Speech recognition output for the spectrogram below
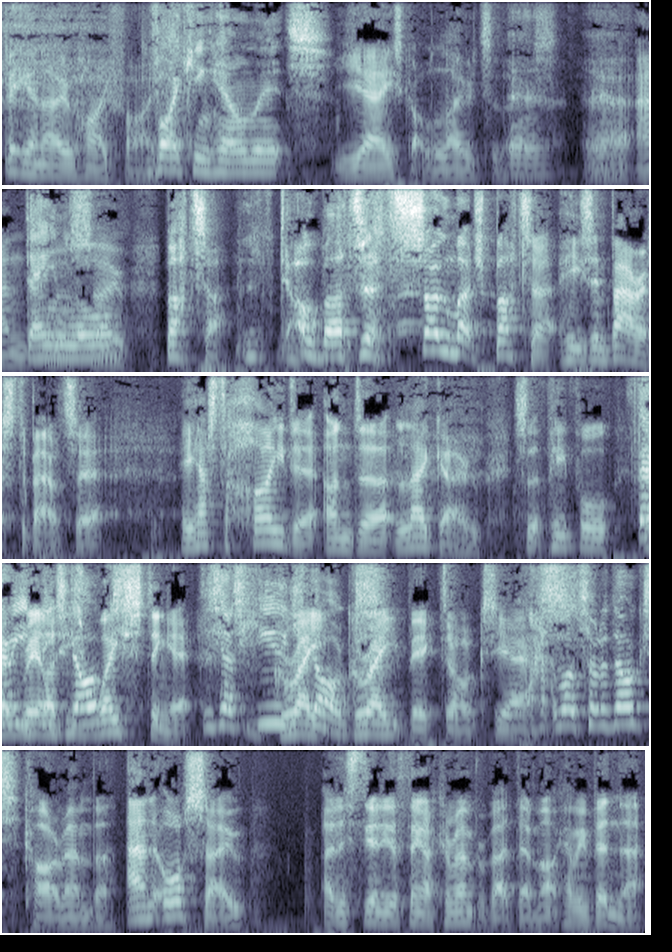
B&O hi-fi. Viking helmets. Yeah, he's got loads of those. yeah, and Danelaw. also butter. Oh, Butter. So much butter. He's embarrassed about it. He has to hide it under Lego so that people Very don't realise he's dogs? wasting it. Does he has huge great, dogs? Great big dogs. Yes. What sort of dogs? Can't remember. And also, and this is the only other thing I can remember about Denmark, having been there,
